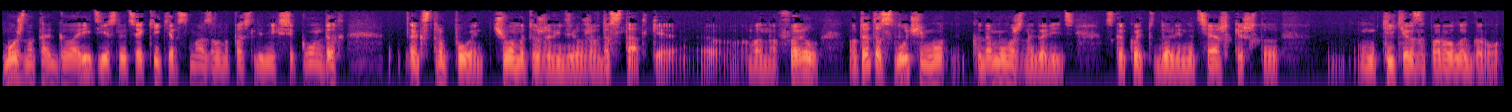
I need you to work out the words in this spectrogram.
можно так говорить, если у тебя кикер смазал на последних секундах экстра point, чего мы тоже видели уже в достатке э, в НФЛ. Вот это случай, когда можно говорить с какой-то долей натяжки, что кикер запорол игру.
